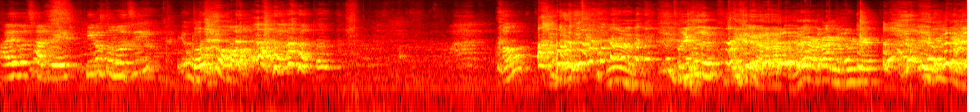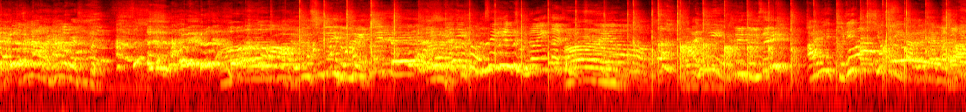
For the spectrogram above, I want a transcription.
아이고 참네. 이건 또 뭐지? 이거 먹어. 어? 이거는 이거는 둘째야. 내가 아까 이거 둘째. 둘째인데 생각만 해보고 싶어. 여기 시정이 동생이 또 있네. 동생이 두 명이나 있어요 아니, 우리 동생? 아니, 둘이 다 시원이가 그러면.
